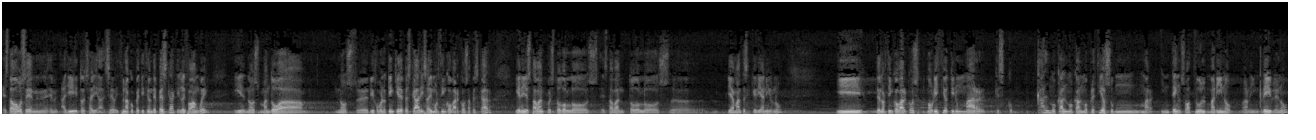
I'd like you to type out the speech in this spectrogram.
estábamos en, allí, entonces ah, se hizo una competición de pesca que lo hizo Amway y nos mandó a, nos eh, dijo, bueno, ¿quién quiere pescar? Y salimos cinco barcos a pescar y en ellos estaban pues todos los, estaban todos los eh, diamantes que querían ir, ¿no? Y de los cinco barcos, Mauricio tiene un mar que es calmo, calmo, calmo, precioso, un mar intenso, azul, marino, bueno, increíble, ¿no?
